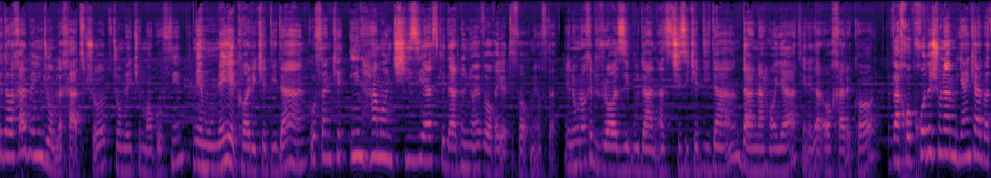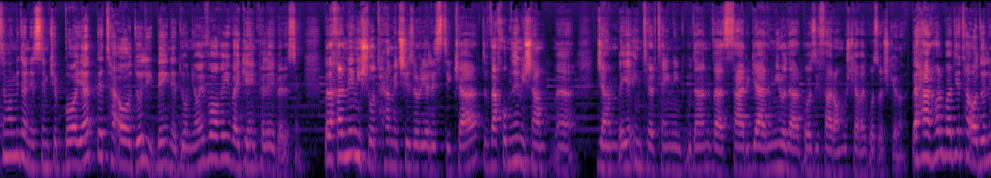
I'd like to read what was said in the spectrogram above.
که در آخر به این جمله ختم شد جمله‌ای که ما گفتیم نمونه کاری که دیدن گفتن که این همان چیزی است که در دنیای واقعی اتفاق میافتد. یعنی اونا خیلی راضی بودن از چیزی که دیدن در نهایت یعنی در آخر کار. و خب خودشون هم میگن که البته ما می‌دانستیم که باید به تعادلی بین دنیای واقعی و گیم پلی برسیم. بالاخره نمی‌شد همه چیز رو realistic کرد و خب نمیشم جنبه entertaining بودن و سرگرمی رو در بازی فراموش کرد و گذاشت کنار. به هر حال باید یه تعادلی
